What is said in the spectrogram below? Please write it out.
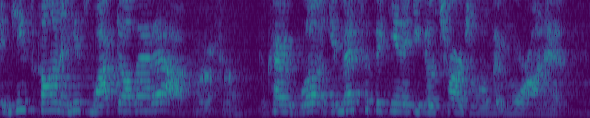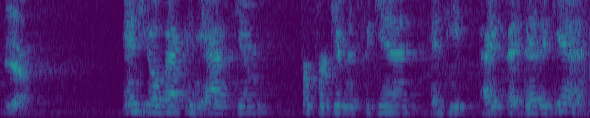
and he's gone and he's wiped all that out. That's right. Okay, well you mess up again and you go charge a little bit more on it. Yeah. and you go back and you ask him for forgiveness again, and he pays that debt again.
